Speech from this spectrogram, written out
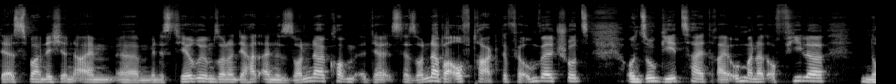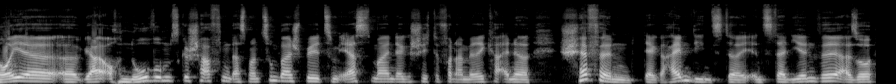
Der ist zwar nicht in einem äh, Ministerium, sondern der hat eine Sonderkom der ist der Sonderbeauftragte für Umweltschutz. Und so geht's halt drei um. Man hat auch viele neue, äh, ja, auch Novums geschaffen, dass man zum Beispiel zum ersten Mal in der Geschichte von Amerika eine Chefin der Geheimdienste installieren will. Also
